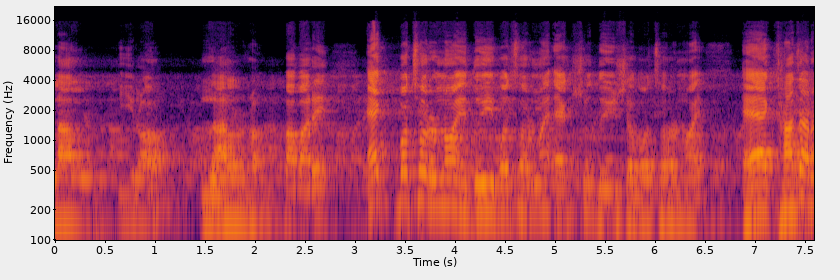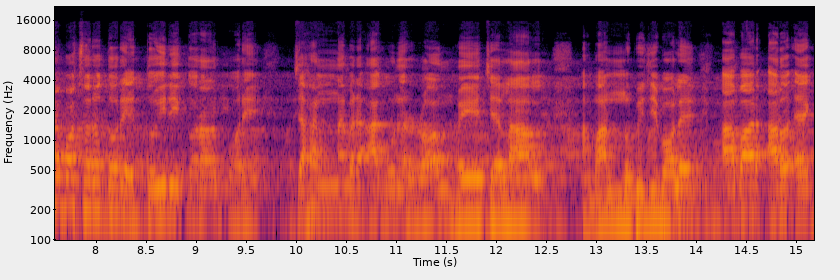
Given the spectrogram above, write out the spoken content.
লাল। কি রং? লাল রং। বাবারে এক বছর নয়, দুই বছর নয়, একশো দুইশো বছর নয়। এক হাজার বছর ধরে তৈরি করার পরে জাহান্নামের আগুনের রং হয়েছে লাল। আমার নবীজি বলে, আবার আরও এক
